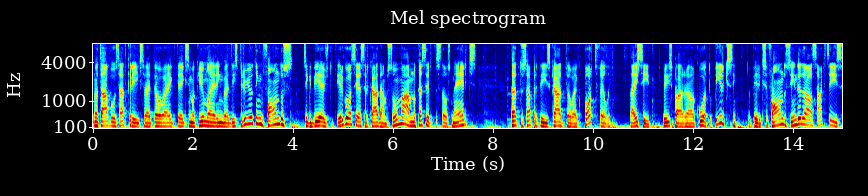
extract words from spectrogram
No tā būs atkarīgs, vai tev vajag, teiksim, accumulating vai distributing fondus, cik bieži tu tirgosies ar kādām summām, nu kas ir tas tavs mērķis. Tad tu sapratīsi, kādu tev vajag portfeli taisīt, vispār, ko tu pirksi. Tu pirksi fondus, individuālas akcijas.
